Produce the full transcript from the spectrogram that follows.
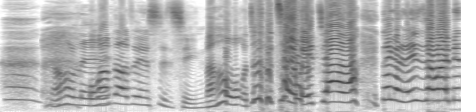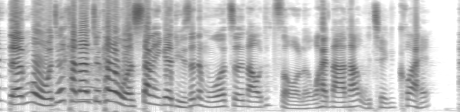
然后嘞，我妈不知道这件事情，然后我我就是载回家了。那个人一直在外面等我，我就看到 就看到我上一个女生的摩托车，然后我就走了，我还拿了她五千块。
